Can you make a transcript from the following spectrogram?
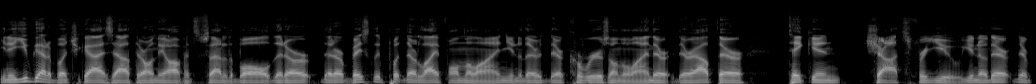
you know you've got a bunch of guys out there on the offensive side of the ball that are that are basically putting their life on the line. You know, their their careers on the line. They're they're out there taking shots for you. You know, they're they're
